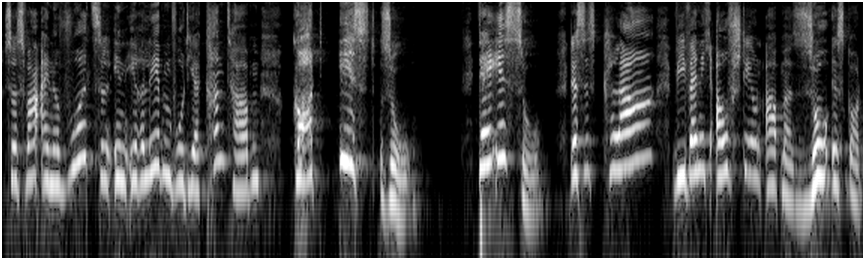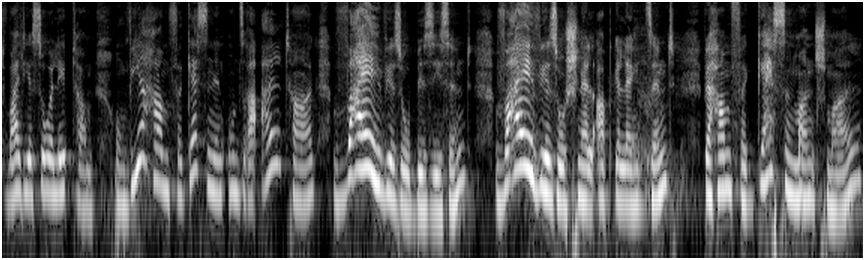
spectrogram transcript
So es war eine Wurzel in ihre Leben, wo die erkannt haben, Gott ist so. Der ist so. Das ist klar, wie wenn ich aufstehe und atme. So ist Gott, weil die es so erlebt haben. Und wir haben vergessen in unserer Alltag, weil wir so busy sind, weil wir so schnell abgelenkt sind, wir haben vergessen manchmal,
